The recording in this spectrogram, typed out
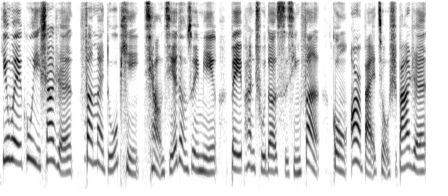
因为故意杀人、贩卖毒品、抢劫等罪名被判处的死刑犯共二百九十八人。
